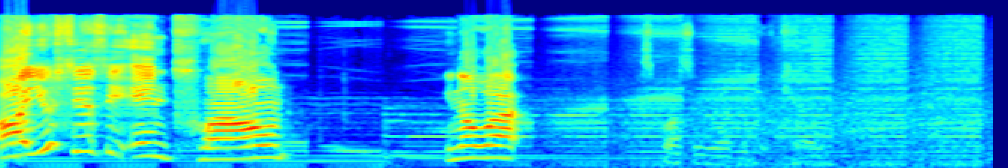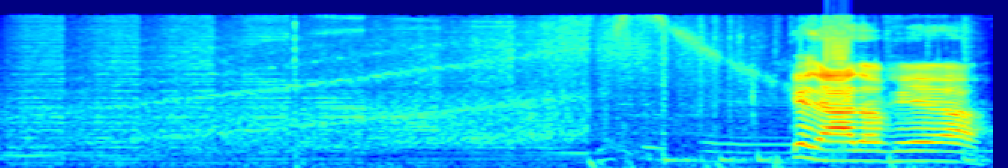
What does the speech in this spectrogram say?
Are you seriously in prone? You know what? to get killed. Get out of here!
